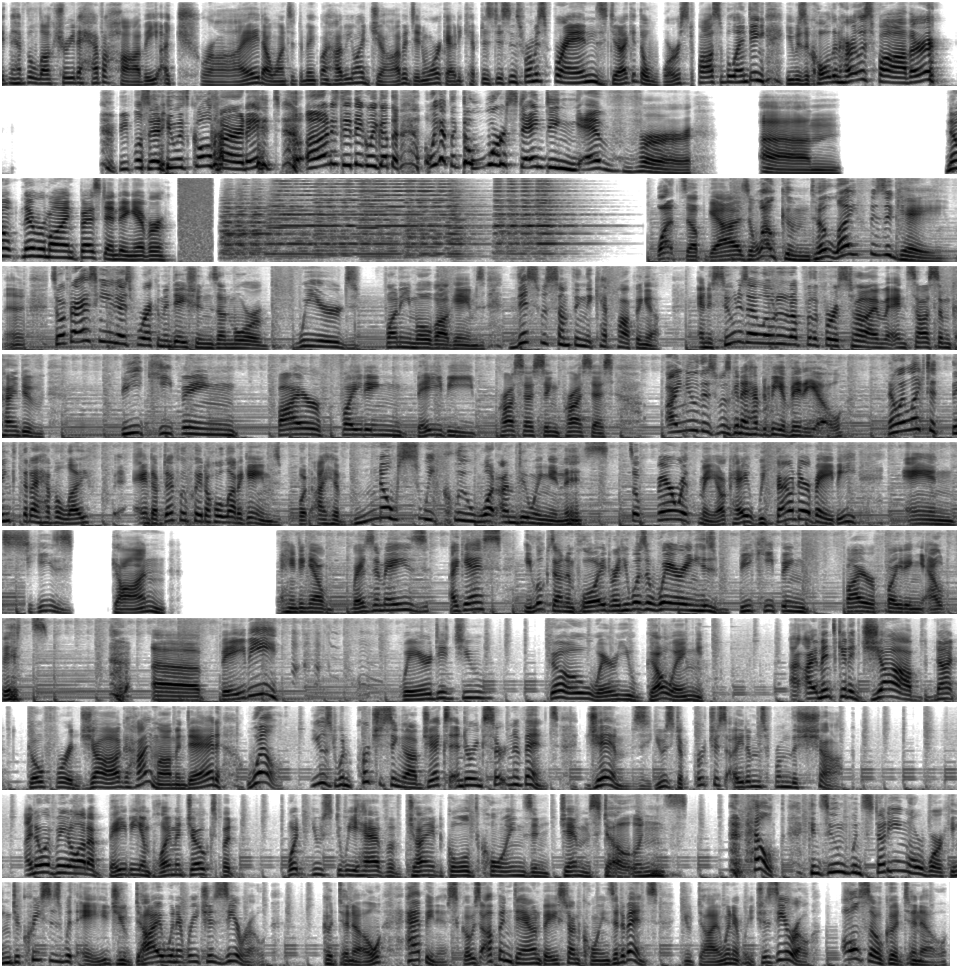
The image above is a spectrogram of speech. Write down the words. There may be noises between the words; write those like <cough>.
didn't have the luxury to have a hobby. I tried. I wanted to make my hobby my job. It didn't work out. He kept his distance from his friends. Did I get the worst possible ending? He was a cold and heartless father. <laughs> People said he was cold-hearted. I honestly think we got the we got like the worst ending ever. Um Nope, never mind. Best ending ever. What's up, guys, and welcome to Life is a Game. So, after asking you guys for recommendations on more weird, funny mobile games, this was something that kept popping up. And as soon as I loaded it up for the first time and saw some kind of beekeeping, firefighting, baby processing process, I knew this was gonna have to be a video. Now, I like to think that I have a life, and I've definitely played a whole lot of games, but I have no sweet clue what I'm doing in this. So bear with me, okay? We found our baby, and he's gone. Handing out resumes, I guess? He looked unemployed, right? He wasn't wearing his beekeeping, firefighting outfits. <laughs> uh, baby? Where did you go? Where are you going? I, I meant to get a job, not go for a jog. Hi, Mom and Dad. Wealth used when purchasing objects and during certain events. Gems, used to purchase items from the shop. I know I've made a lot of baby employment jokes, but what use do we have of giant gold coins and gemstones? <laughs> Health, consumed when studying or working, decreases with age. You die when it reaches zero. Good to know. Happiness goes up and down based on coins and events. You die when it reaches zero. Also good to know.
